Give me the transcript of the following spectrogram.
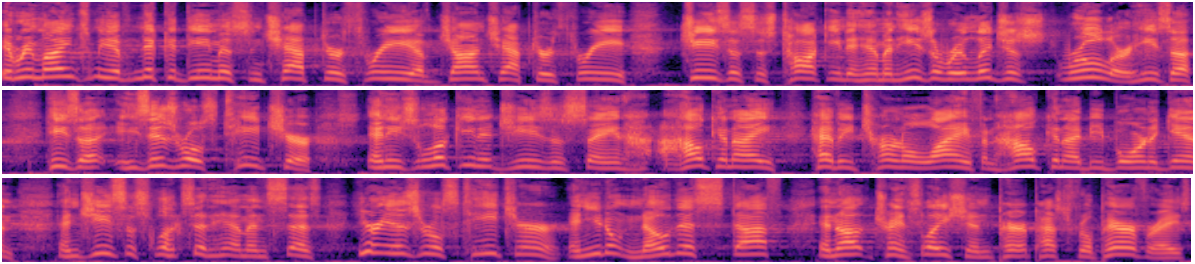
It reminds me of Nicodemus in chapter 3 of John chapter 3. Jesus is talking to him and he's a religious ruler. He's a he's a he's Israel's teacher and he's looking at Jesus saying, "How can I have eternal life and how can I be born again?" And Jesus looks at him and says, "You're Israel's teacher and you don't know this stuff?" In a translation, Pastor Phil paraphrase,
